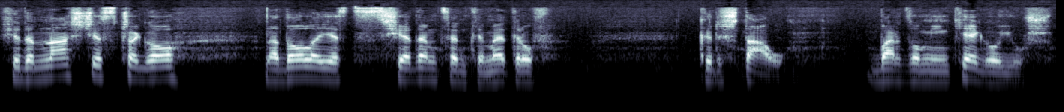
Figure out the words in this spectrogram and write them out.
17, z czego na dole jest z 7 cm kryształu. Bardzo miękkiego już.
